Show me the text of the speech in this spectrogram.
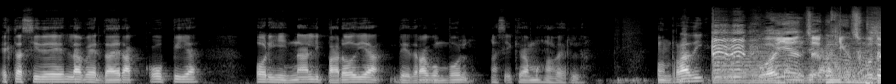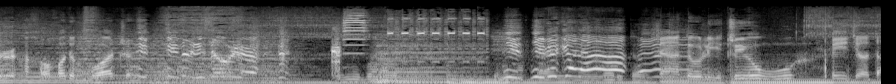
Esta sí es la verdadera copia original y parodia de Dragon Ball. Así que vamos a verla. Con Radi. 我现在拼凑的人还好好的活着。你你到底是不是？ Es muy buena. 你你别干了啊！战斗力只有五，比较大。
